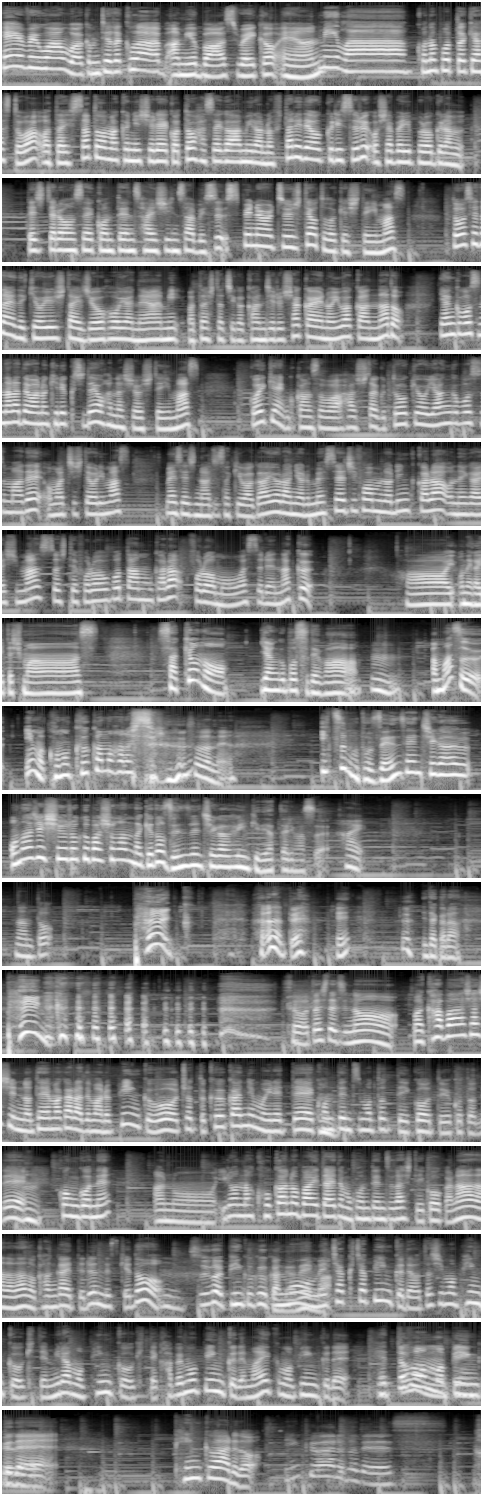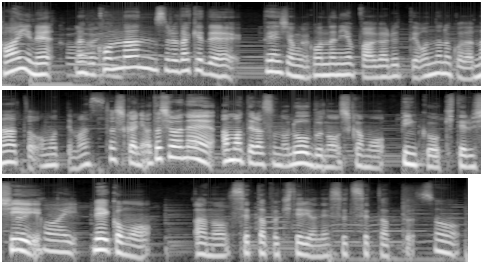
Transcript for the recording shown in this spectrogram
Hey everyone, welcome to the club. I'm your boss, Reiko and ミラこのポッドキャストは私佐藤真国主玲子と長谷川ミラの2人でお送りするおしゃべりプログラムデジタル音声コンテンツ配信サービス Spinner を通じてお届けしています。同世代で共有したい情報や悩み私たちが感じる社会の違和感などヤングボスならではの切り口でお話をしています。ご意見ご感想はハッシュタグ東京ヤングボスまでお待ちしておりますメッセージの宛先は概要欄にあるメッセージフォームのリンクからお願いします。そしてフォローボタンからフォローもお忘れなく。はーいお願いいたします。さあ今日のヤングボスではうん。あまず今この空間の話する？そうだね。いつもと全然違う同じ収録場所なんだけど全然違う雰囲気でやっております。はい。なんと？ピンクなんて？だからピンクそう私たちの、まあ、カバー写真のテーマカラーでもあるピンクをちょっと空間にも入れてコンテンツも撮っていこうということで、うん。今後ねあのーいろんな他の媒体でもコンテンツ出していこうかななどなど考えてるんですけど、すごいピンク空間だよねもうめちゃゃくちゃピンクで私もピンクを着てミラもピンクを着て壁もピンクでマイクもピンクで。ヘッドホンもピンクで。ピンクワールド。ピンクワールドです。可愛いね。なんかこんなんするだけでテンションがこんなにやっぱ上がるって女の子だなと思ってます。確かに。私はねアマテラスのローブのしかもピンクを着てるし、可愛い。レイコもあのセットアップ着てるよね。スーツセットアップ。そ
